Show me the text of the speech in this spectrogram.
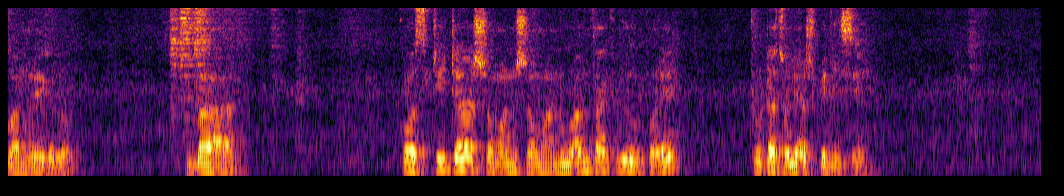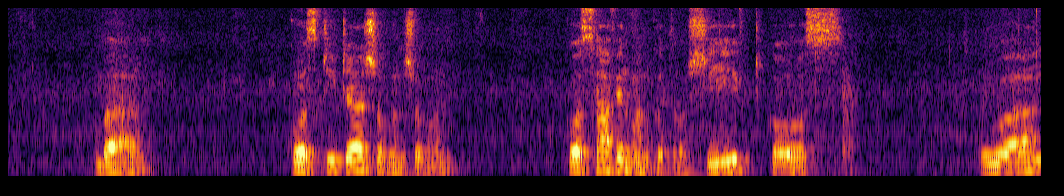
ওয়ান হয়ে গেল। বা কস্টিটা সমান সমান ওয়ান থাকবে উপরে টুটা চলে আসবে নিচে। বা কস্টিটা সমান সমান কস হাফের মান কত? শিফট কস ওয়ান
